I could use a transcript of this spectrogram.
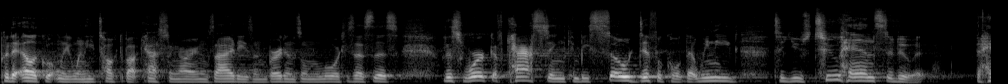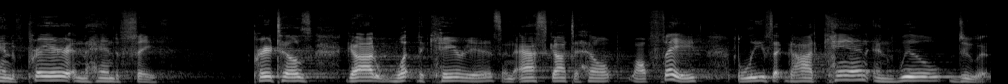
put it eloquently when he talked about casting our anxieties and burdens on the Lord. He says this This work of casting can be so difficult that we need to use two hands to do it the hand of prayer and the hand of faith. Prayer tells God what the care is and asks God to help, while faith believes that God can and will do it.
